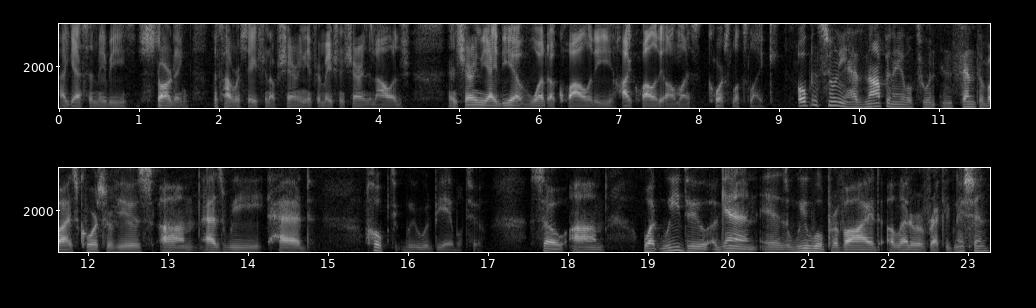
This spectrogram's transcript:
I guess, and maybe starting the conversation of sharing the information, sharing the knowledge, and sharing the idea of what a quality, high quality online course looks like. Open SUNY has not been able to incentivize course reviews um, as we had hoped we would be able to. So um, what we do, again, is we will provide a letter of recognition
